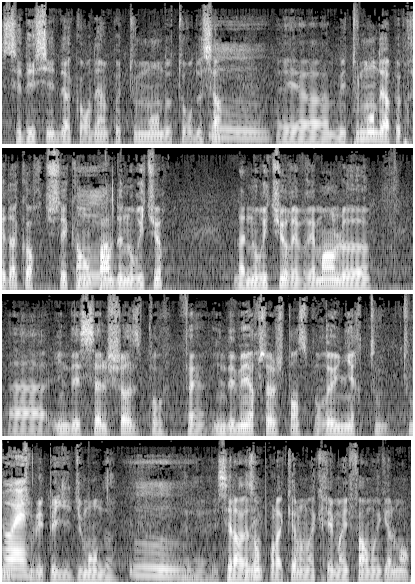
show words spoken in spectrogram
C'est d'essayer d'accorder un peu tout le monde autour de ça. Mmh. Et, mais tout le monde est à peu près d'accord. Tu sais, quand on parle de nourriture, la nourriture est vraiment le, euh, une des seules choses pour, enfin, une des meilleures choses, je pense, pour réunir tout- tout- Ouais. tous les pays du monde. Hmm. Euh, et c'est la raison Ouais. pour laquelle on a créé My Farm également.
